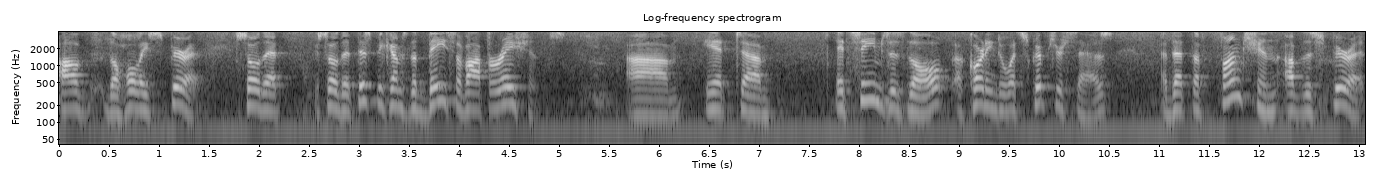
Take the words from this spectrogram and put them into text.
of the Holy Spirit. So that so that this becomes the base of operations. Um, it, um, it seems as though, according to what Scripture says, that the function of the Spirit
